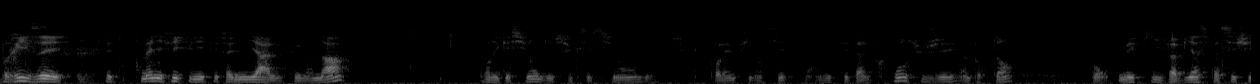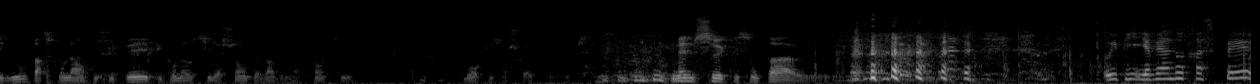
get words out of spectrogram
briser cette magnifique unité familiale que l'on a pour des questions de succession, des problèmes financiers, etc. Donc c'est un gros sujet important, bon, mais qui va bien se passer chez nous parce qu'on l'a anticipé et puis qu'on a aussi la chance d'avoir des enfants qui, bon, qui sont chouettes. Même ceux qui ne sont pas. Euh, oui, puis il y avait un autre aspect,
